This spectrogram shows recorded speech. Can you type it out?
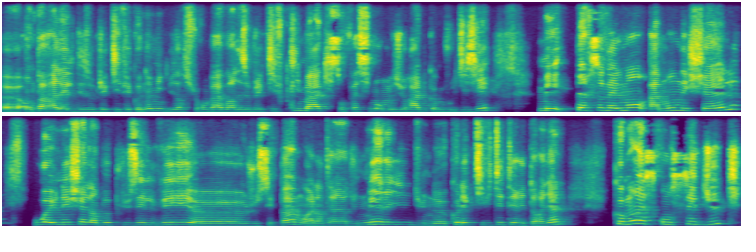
euh, en parallèle des objectifs économiques. Bien sûr, on va avoir des objectifs climat qui sont facilement mesurables, comme vous le disiez. Mais personnellement, à mon échelle ou à une échelle un peu plus élevée, euh, je sais pas moi, à l'intérieur d'une mairie, d'une collectivité territoriale, comment est-ce qu'on s'éduque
